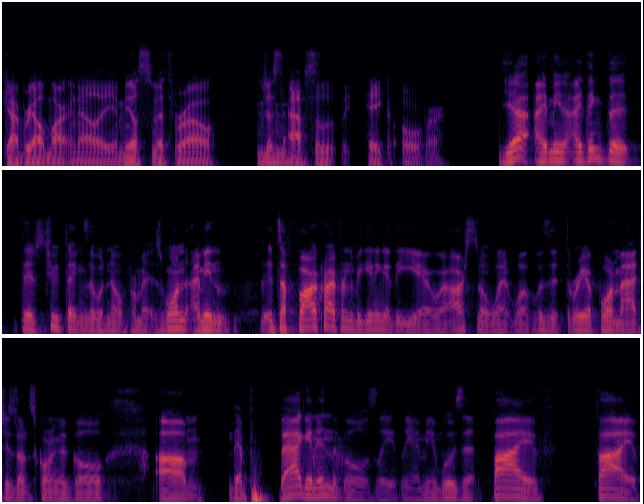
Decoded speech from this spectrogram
Gabriel Martinelli, Emil Smith Rowe just mm-hmm. absolutely take over. Yeah, I mean, I think that there's two things I would note from it. Is one, I mean, it's a far cry from the beginning of the year where Arsenal went what was it, three or four matches without scoring a goal. Um, they're bagging in the goals lately. I mean, what was it? Five, five,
